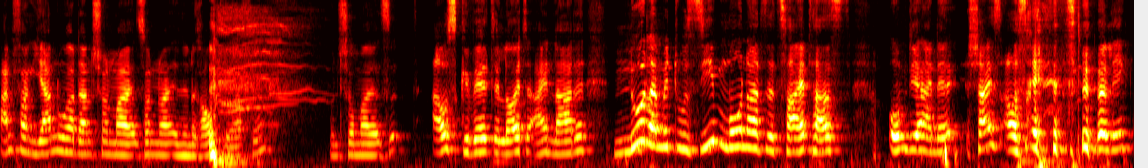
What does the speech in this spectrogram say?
Anfang Januar dann schon mal, schon mal in den Raum werfe und schon mal so ausgewählte Leute einlade, nur damit du sieben Monate Zeit hast, um dir eine Scheißausrede zu überlegen,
